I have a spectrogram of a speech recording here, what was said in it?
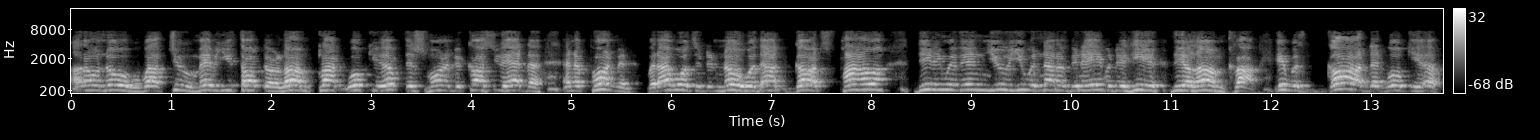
I don't know about you. Maybe you thought the alarm clock woke you up this morning because you had an appointment. But I want you to know without God's power dealing within you, you would not have been able to hear the alarm clock. It was God that woke you up.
